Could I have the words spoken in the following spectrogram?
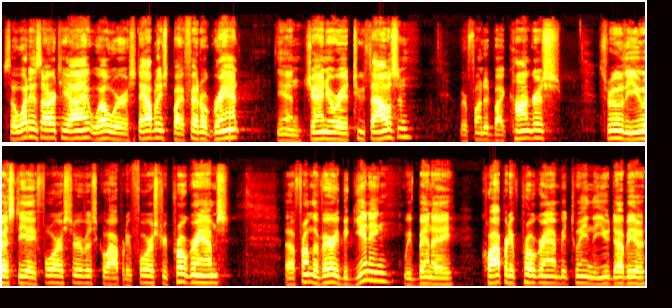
So what is RTI? Well, we're established by federal grant in January of 2000. We're funded by Congress through the USDA Forest Service cooperative forestry programs. Uh, from the very beginning, we've been a cooperative program between the UW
